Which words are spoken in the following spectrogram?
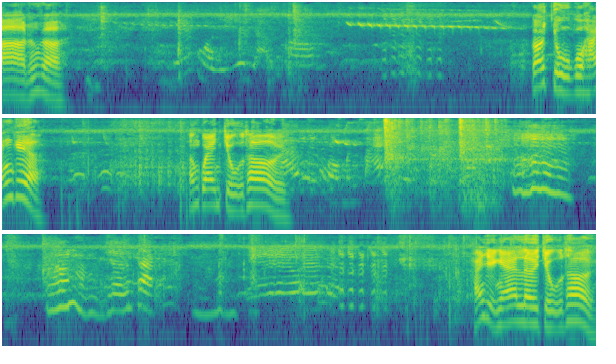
à đúng rồi. Có chủ của hắn kia. Hắn quen chủ thôi. Hắn chỉ nghe lời chủ thôi.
